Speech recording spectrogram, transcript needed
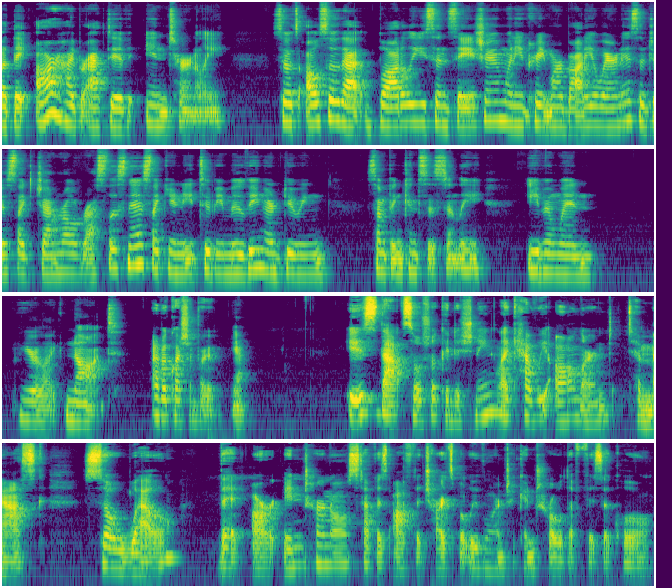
but they are hyperactive internally. So it's also that bodily sensation when you create more body awareness of just like general restlessness, like you need to be moving or doing something consistently, even when you're like not. I have a question for you. Yeah. Is that social conditioning? Like, have we all learned to mask so well that our internal stuff is off the charts, but we've learned to control the physical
